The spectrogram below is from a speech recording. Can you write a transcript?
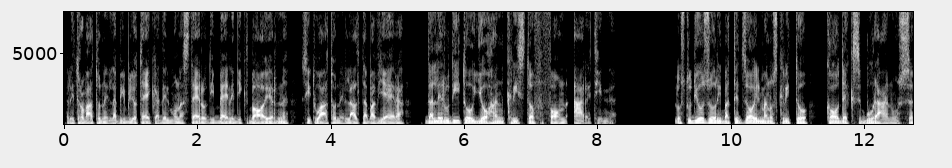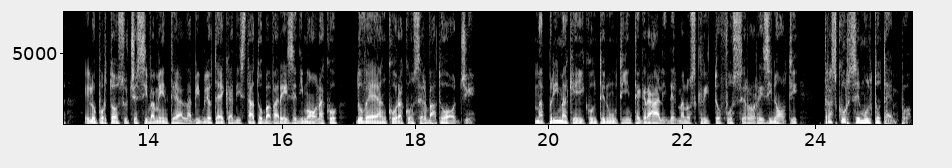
ritrovato nella biblioteca del monastero di Benedict Boyrn, situato nell'Alta Baviera, dall'erudito Johann Christoph von Aretin. Lo studioso ribattezzò il manoscritto Codex Buranus e lo portò successivamente alla Biblioteca di Stato bavarese di Monaco, dove è ancora conservato oggi. Ma prima che i contenuti integrali del manoscritto fossero resi noti, trascorse molto tempo.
